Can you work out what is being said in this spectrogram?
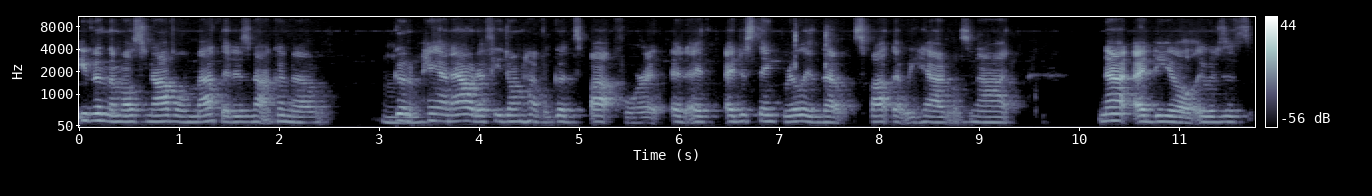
even the most novel method is not going to mm-hmm. going to pan out if you don't have a good spot for it. And I, I just think really that spot that we had was not not ideal. It was just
